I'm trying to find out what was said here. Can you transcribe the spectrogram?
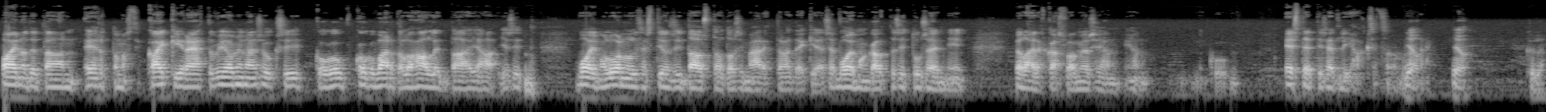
painotetaan ehdottomasti kaikkia räjähtäviä ominaisuuksia, koko, koko vartalon hallintaa ja, ja sitten voima luonnollisesti on siinä taustalla tosi määrittävä tekijä. Se voiman kautta sitten usein niin pelaajille kasvaa myös ihan, ihan niin kuin esteettiset lihakset, sanotaan joo, joo, kyllä.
